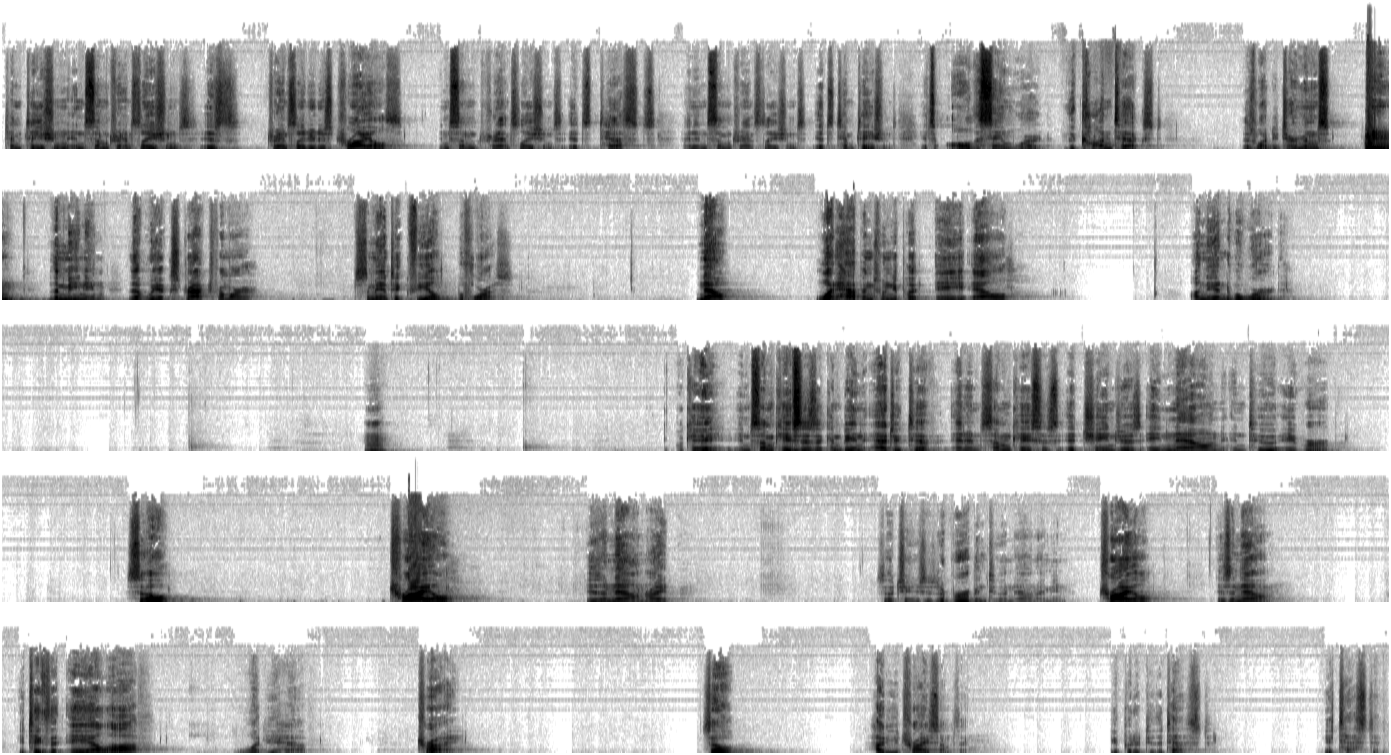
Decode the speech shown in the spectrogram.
temptation in some translations is translated as trials. In some translations, it's tests. And in some translations, it's temptations. It's all the same word. The context is what determines the meaning that we extract from our semantic field before us. Now, what happens when you put AL on the end of a word? Hmm? Okay, in some cases it can be an adjective, and in some cases it changes a noun into a verb. So, trial is a noun, right? So it changes a verb into a noun, I mean. Trial is a noun. You take the AL off, what do you have? Try. So, how do you try something? You put it to the test. You test it.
